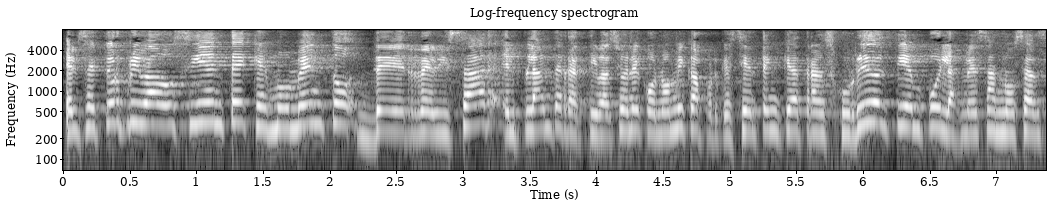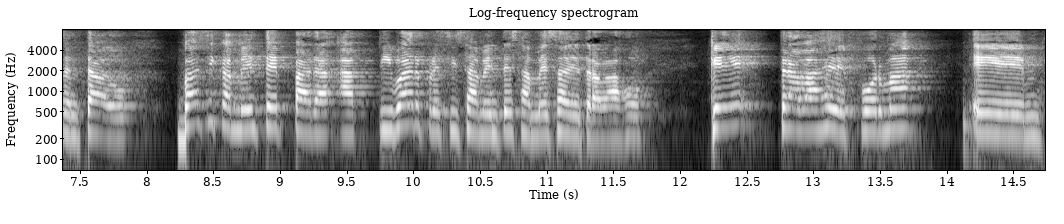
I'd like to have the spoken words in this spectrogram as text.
El sector privado siente que es momento de revisar el plan de reactivación económica porque sienten que ha transcurrido el tiempo y las mesas no se han sentado, básicamente para activar precisamente esa mesa de trabajo que trabaje de forma eh,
